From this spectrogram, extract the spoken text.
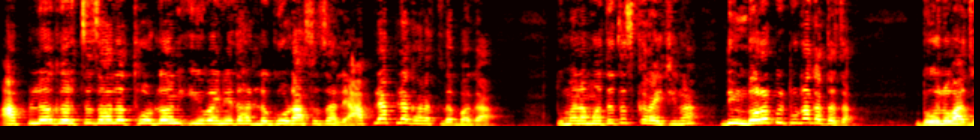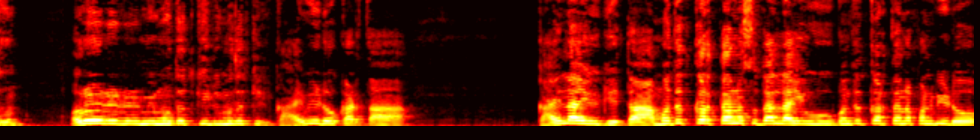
आपलं घरचं झालं थोडं इवायने धाडलं घोडं असं झालं आपल्या आपल्या घरातलं बघा. तुम्हाला मदतच करायची ना? दिंडोरा पिटू नका त्याचा. ढोल वाजून. अरे अरे अरे मी मदत केली मदत केली. काय व्हिडिओ काढता? काय लाईव्ह घेता? मदत करताना सुद्धा लाईव्ह मदत करताना पण व्हिडिओ.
